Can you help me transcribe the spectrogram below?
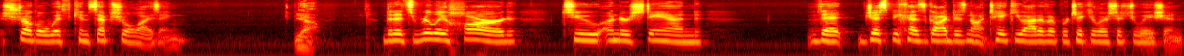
struggle with conceptualizing yeah. that it's really hard to understand that just because God does not take you out of a particular situation,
